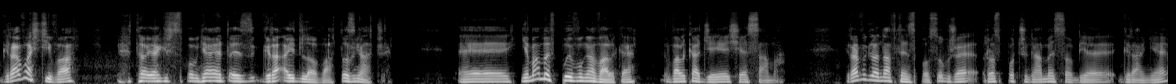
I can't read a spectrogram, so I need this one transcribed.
Gra właściwa, to jak już wspomniałem, to jest gra idlowa, to znaczy e, nie mamy wpływu na walkę, walka dzieje się sama. Gra wygląda w ten sposób, że rozpoczynamy sobie granie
